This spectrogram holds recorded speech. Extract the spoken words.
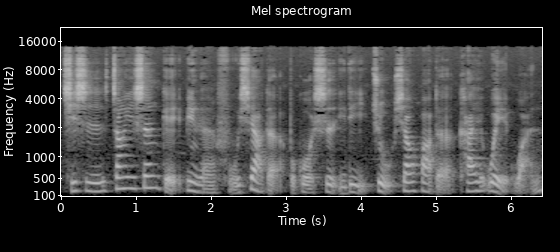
其实，张医生给病人服下的不过是一粒助消化的开胃丸。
